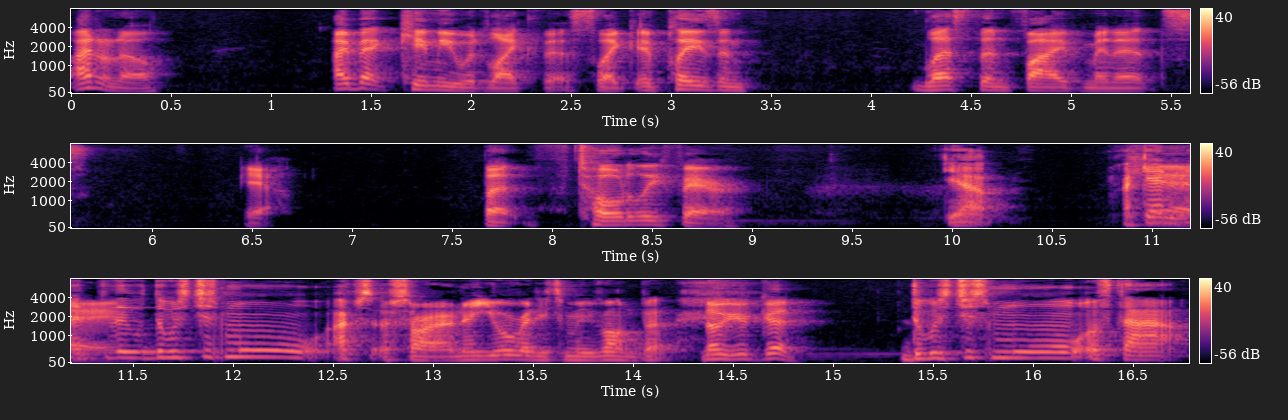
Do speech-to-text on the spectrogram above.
I don't know. I bet Kimmy would like this. Like it plays in less than five minutes. Yeah, but totally fair. Yeah. Again, there was just more. I'm sorry, I know you're ready to move on, but No, you're good. there was just more of that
